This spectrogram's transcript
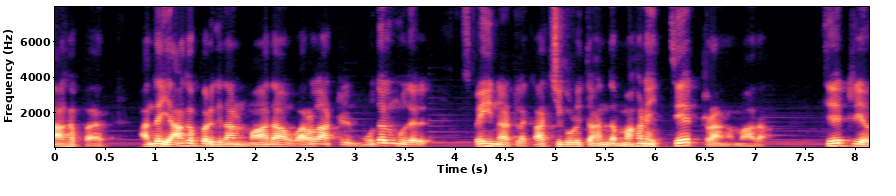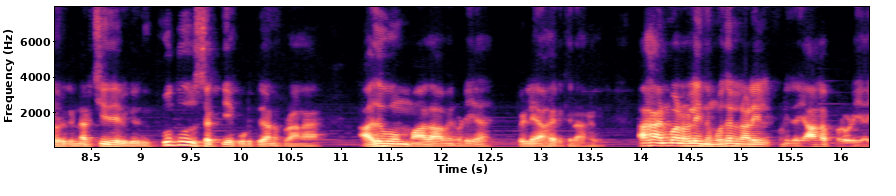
யாகப்பர். அந்த யாகப்பருக்கு தான் மாதா வரலாற்றில் முதல் முதல் ஸ்பெயின் நாட்டில் காட்சி கொடுத்து அந்த மகனை தேற்றாங்க மாதா. தேற்றி அவருக்கு நற்செய்தி இருக்கிறது புது சக்தியை கொடுத்து அனுப்புகிறாங்க அதுவும் மாதாவினுடைய பிள்ளையாக இருக்கிறார்கள். ஆக அன்பானவர்கள் இந்த முதல் நாளில் புனித யாகப்பருடைய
